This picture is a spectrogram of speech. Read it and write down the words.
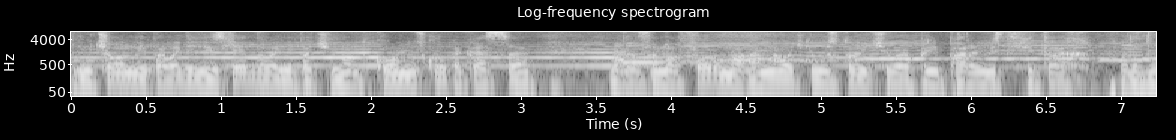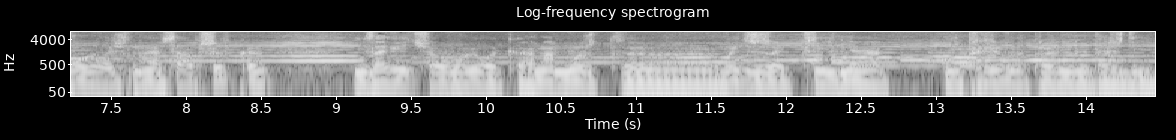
ученые проводили исследования, почему вот конус круг, оказывается, вот эта сама форма, она очень устойчива при порывистых ветрах. Вот эта войлочная вся обшивка, из овечьего войлока. Она может э, выдержать три дня непрерывных параллельных дождей.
